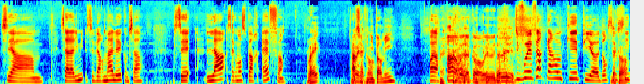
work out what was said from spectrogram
C'est à, c'est à la limite, c'est vers Malais comme ça. C'est là, ça commence par F. Oui. Ah, Et oui, ça finit par mi? Voilà. Ah ouais, d'accord, oui, oui, Oui, d'accord. tu pouvais faire karaoké puis euh, danser D'accord. aussi.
